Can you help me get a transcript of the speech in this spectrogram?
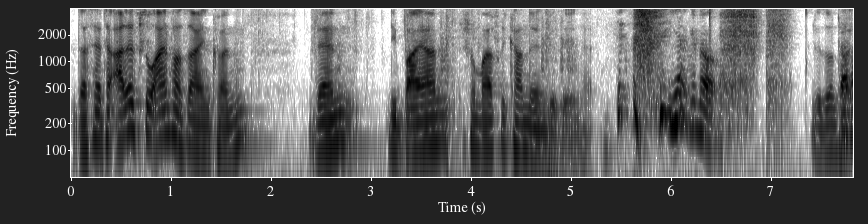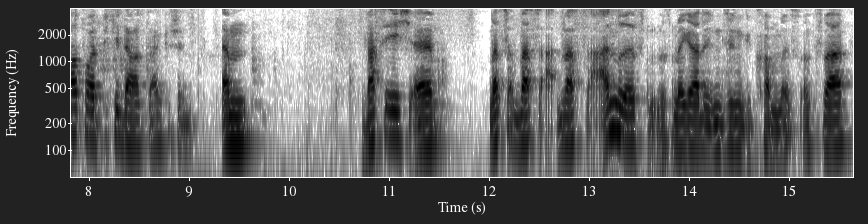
das hätte alles so einfach sein können, wenn die Bayern schon mal Frikandeln gesehen hätten. ja, genau. Gesundheit. Darauf wollte ich hinaus, Dankeschön. Ähm, was ich, äh, was, was, was anderes, was mir gerade in den Sinn gekommen ist, und zwar,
